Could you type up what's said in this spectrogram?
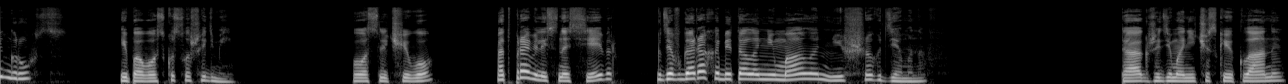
и груз, и повозку с лошадьми. После чего отправились на север, где в горах обитало немало низших демонов. Также демонические кланы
